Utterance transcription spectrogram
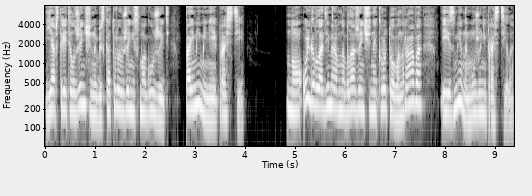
я встретил женщину, без которой уже не смогу жить. Пойми меня и прости». Но Ольга Владимировна была женщиной крутого нрава и измены мужу не простила.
